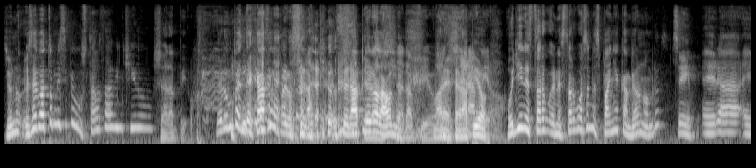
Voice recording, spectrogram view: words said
Yo no, ese vato a mí sí me gustaba, estaba bien chido. Sharapio. Era un pendejazo, pero Serapio, Serapio era la onda. Serapio. Vale, Serapio. Serapio. Oye, ¿en Star, ¿en Star Wars en España cambiaron nombres? Sí, era eh,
